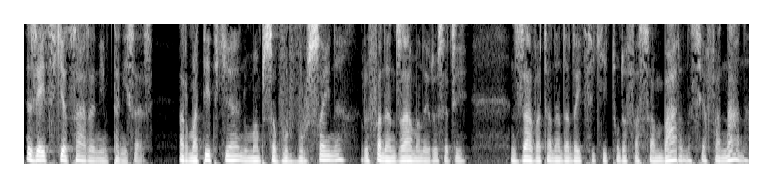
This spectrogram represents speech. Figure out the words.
izay haintsika tsara ny mitanisa azy. Ary matetika no mampisavorovoro saina ireo fanandramana ireo satria ny zavatra nandrandraintsika hitondra fahasambarana sy hafanana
